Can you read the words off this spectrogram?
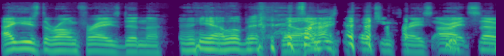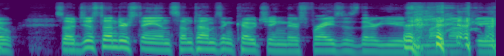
I used the wrong phrase, didn't I? Uh, yeah, a little bit. Well, I right. used the coaching phrase. All right, so so just understand. Sometimes in coaching, there's phrases that are used that might not be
